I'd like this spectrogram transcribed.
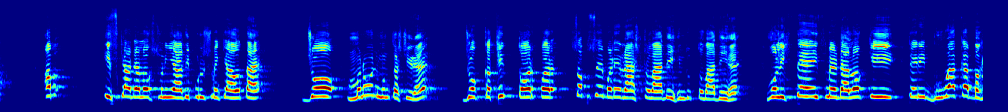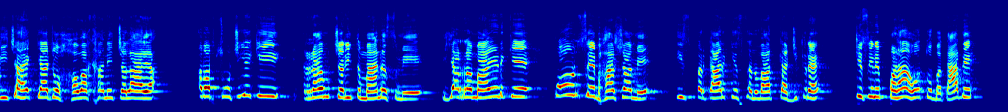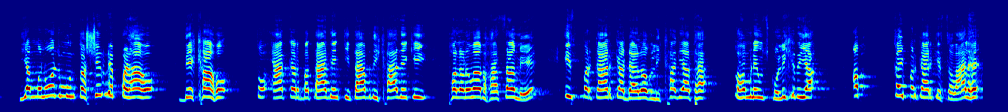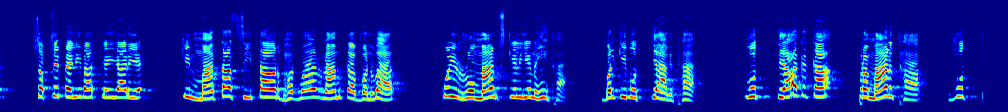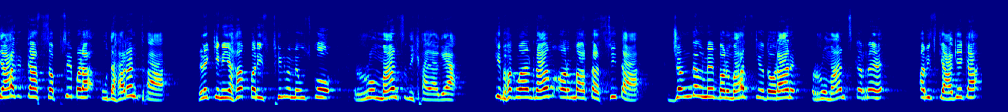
अब इसका डायलॉग सुनिए आदि पुरुष में क्या होता है? जो मनोज मुंतशिर है, जो कथित तौर पर सबसे बड़े राष्ट्रवादी, हिंदुत्ववादी हैं, वो लिखते हैं इसमें डायलॉग की तेरी बुआ का बगीचा है क्या जो हवा खाने चला आया? अब आप सोचिए कि रामचरित मानस में या रामायण के कौन से भाषा में इस प्रकार के संवाद का ज़िक्र है? किसी ने पढ़ा हो तो बता दे, या मनोज मुंतशिर ने पढ़ा हो, देखा हो तो आकर बता दें, किताब दिखा दे कि फलनवा भाषा में इस प्रकार का डायलॉग लिखा गया था तो हमने उसको लिख दिया। अब कई प्रकार के सवाल हैं। सबसे पहली बात कही जा रही है कि माता, सीता और भगवान राम का वनवास कोई रोमांस के लिए नहीं था, बल्कि वो त्याग था। वो त्याग का प्रमाण था, वो त्याग का सबसे बड़ा उदाहरण था, लेकिन यहाँ पर इस फ़िल्म में उसको रोमांस दिखाया गया। कि भगवान राम और माता सीता जंगल में वनवास के दौरान रोमांस कर रहे हैं। अब इसके आगे का,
